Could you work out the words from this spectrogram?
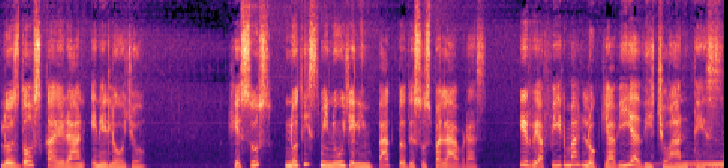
los dos caerán en el hoyo. Jesús no disminuye el impacto de sus palabras y reafirma lo que había dicho antes.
